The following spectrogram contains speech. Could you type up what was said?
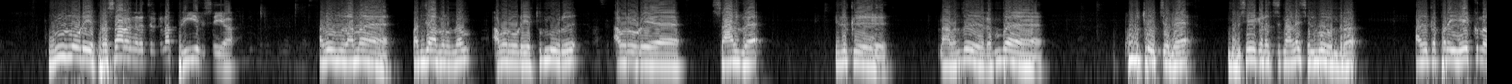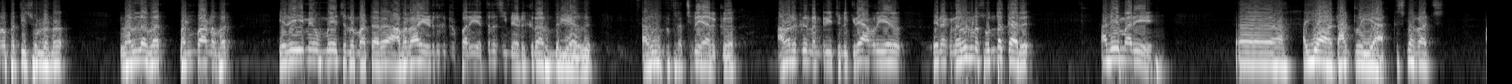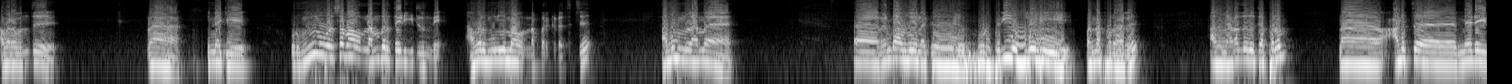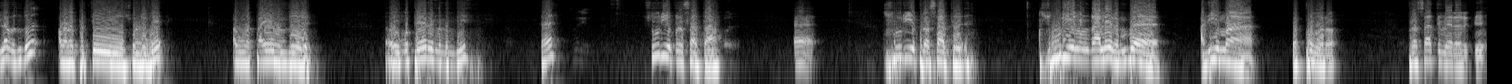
முருகனுடைய பிரசாரம் கிடைச்சிருக்குன்னா பெரிய விஷயம். அதுவும் இல்லாம பஞ்சாமிர்தம் அவருடைய துண்ணூறு அவருடைய சால்வை. இதுக்கு நான் வந்து ரொம்ப கொடுத்து வச்சது. இந்த விஷயம் கிடைச்சதுனாலே செல்வம் வந்துடும் அதுக்கப்புறம் இயக்குனரை பற்றி சொல்லணும். நல்லவர் பண்பானவர் எதையுமே உண்மையை சொல்ல மாட்டாரு. அவராக எடுத்துக்கிட்டு இருப்பாரு. எத்தனை சீன் எடுக்கிறாருன்னு தெரியாது. அது ஒரு பிரச்சனையா இருக்கு. அவருக்கு நன்றியை சொல்லிக்கிறேன். அவர் எனக்கு நெருங்கின சொந்தக்காரு. அதே மாதிரி ஐயா டாக்டர் ஐயா கிருஷ்ணராஜ். அவரை வந்து நான் இன்னைக்கு ஒரு மூணு வருஷமா ஒரு நம்பர் தேடிக்கிட்டு இருந்தேன். அவர் மூலியமா ஒரு நம்பர் கிடைச்சிச்சு. அதுவும் இல்லாம ரெண்டாவது எனக்கு ஒரு பெரிய உதவி பண்ண போறாரு. அது நடந்ததுக்கு அப்புறம் நான் அடுத்த மேடையில வந்து அவரை பத்தி சொல்லுவேன். அவங்க பையன் வந்து உங்க பேர் என்ன தம்பி? ஆ? சூரிய பிரசாத்தா? ஆ. சூரிய பிரசாத். சூரியன் என்றாலே ரொம்ப அதிகமாக வெப்பம் வரும். பிரசாத் வேற இருக்கு.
